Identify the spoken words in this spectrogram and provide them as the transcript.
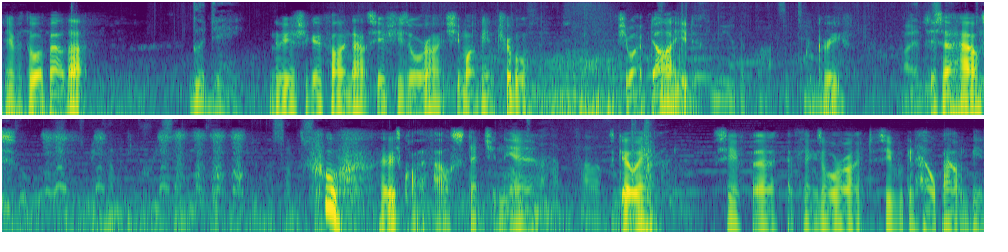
You ever thought about that? Good day. Maybe I should go find out, see if she's alright. She might be in trouble. She might have died. From the other parts of town. Good grief. Is this her house? understand Dagobah has become increasingly prevalent in the Summer Whew, there is quite a foul stench in the air. Let's go in. See if uh, everything's alright. See if we can help out and be,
